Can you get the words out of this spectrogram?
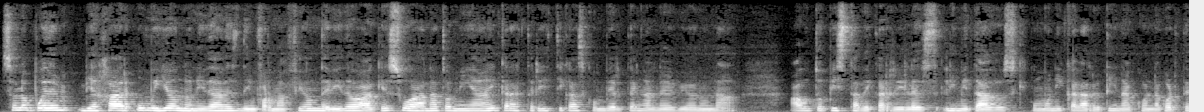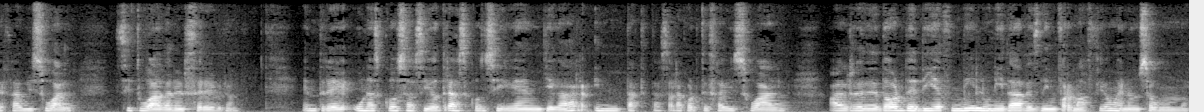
Solo pueden viajar un millón de unidades de información debido a que su anatomía y características convierten al nervio en una autopista de carriles limitados que comunica la retina con la corteza visual situada en el cerebro. Entre unas cosas y otras consiguen llegar intactas a la corteza visual alrededor de 10.000 unidades de información en un segundo.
